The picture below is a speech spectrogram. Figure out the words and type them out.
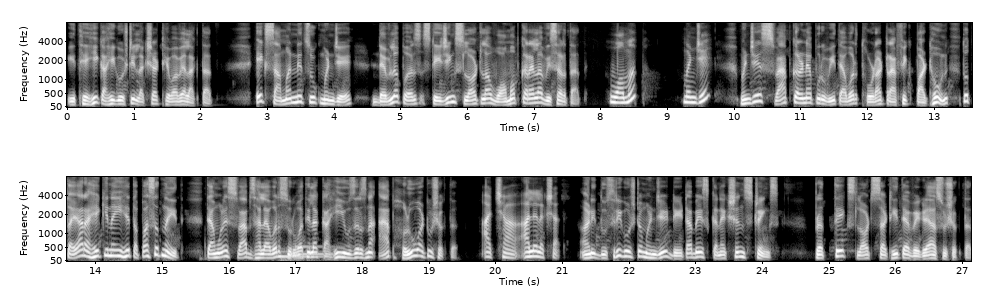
इथेही काही गोष्टी लक्षात ठेवाव्या लागतात. एक सामान्य चूक म्हणजे डेव्हलपर्स स्टेजिंग स्लॉटला वॉर्मअप करायला विसरतात. वॉर्मअप म्हणजे? म्हणजे स्वॅप करण्यापूर्वी त्यावर थोडा ट्रॅफिक पाठवून तो तयार आहे की नाही हे तपासत नाहीत. त्यामुळे स्वॅप झाल्यावर सुरुवातीला काही युजर्सना ॲप हळू वाटू शकतं. अच्छा आलं लक्षात. आणि दुसरी गोष्ट म्हणजे डेटाबेस कनेक्शन स्ट्रिंग्स. प्रत्येक स्लॉट्ससाठी त्या वेगळ्या असू शकतात.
